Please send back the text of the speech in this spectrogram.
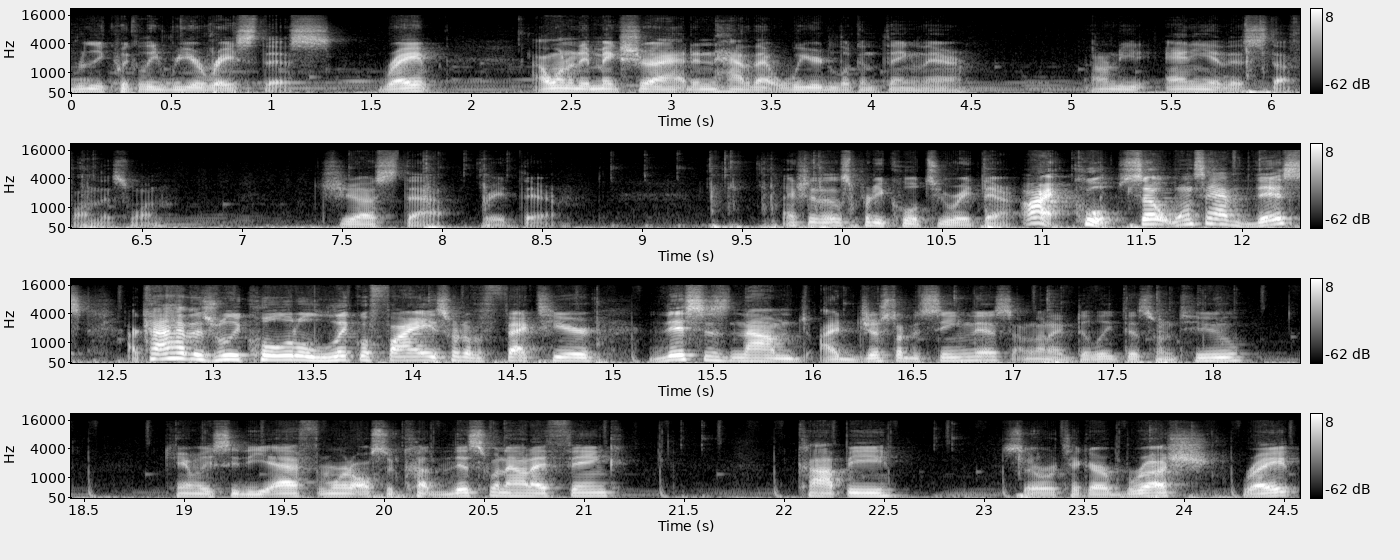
really quickly re-erase this, right? I wanted to make sure I didn't have that weird looking thing there. I don't need any of this stuff on this one. Just that right there. Actually, that looks pretty cool too right there. All right, cool. So once I have this, I kind of have this really cool little liquefy sort of effect here. This is now, I'm, I just started seeing this. I'm going to delete this one too. Can't really see the F. And we're going to also cut this one out, I think. Copy. So we'll take our brush, right?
